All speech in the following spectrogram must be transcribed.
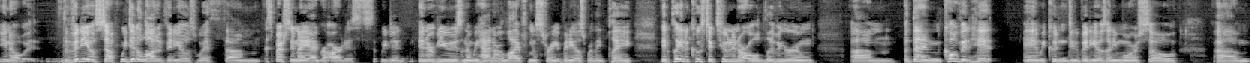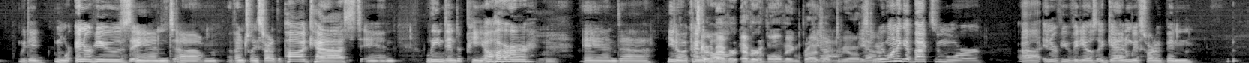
You know, the video stuff. We did a lot of videos with, um, especially Niagara artists. We did interviews, and then we had our live from the strait videos where they'd play they'd play an acoustic tune in our old living room. Um, but then COVID hit, and we couldn't do videos anymore. So um, we did more interviews, and um, eventually started the podcast and leaned into PR. Mhm. And uh, you know, it it's kind, kind of evolved. ever ever evolving project Yeah, to be honest. Yeah, yeah. we want to get back to more uh, interview videos again. We've sort of been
